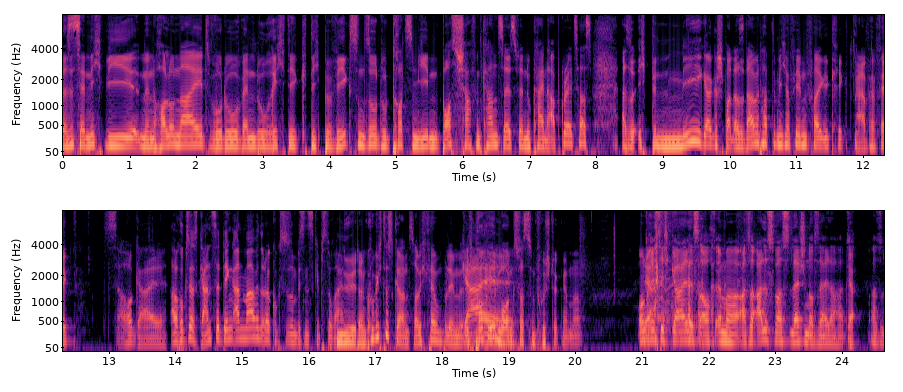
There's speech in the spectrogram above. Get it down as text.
das ist ja nicht wie ein Hollow Knight, wo du, wenn du richtig dich bewegst und so, du trotzdem jeden Boss schaffen kannst, selbst wenn du keine Upgrades hast. Also ich bin mega gespannt. Also damit habt ihr mich auf jeden Fall gekriegt. Ja, perfekt. Sau geil. Aber guckst du das ganze Ding an, Marvin, oder guckst du so ein bisschen, skippst du rein? Nö, dann gucke ich das Ganze. Habe ich kein Problem mit. Geil. Ich brauche eh morgens was zum Frühstücken immer. Und ja. richtig geil ist auch immer, also alles, was Legend of Zelda hat. Ja. Also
